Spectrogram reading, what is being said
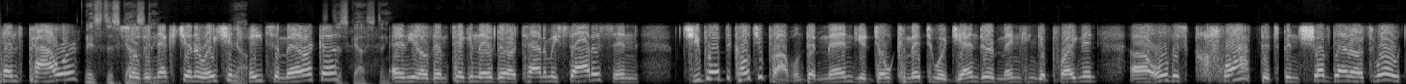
tenth power. It's disgusting. So the next generation yeah. hates America. It's disgusting. And you know, them taking their their autonomy status and she brought up the culture problem that men you don't commit to a gender, men can get pregnant, uh, all this crap that's been shoved down our throats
